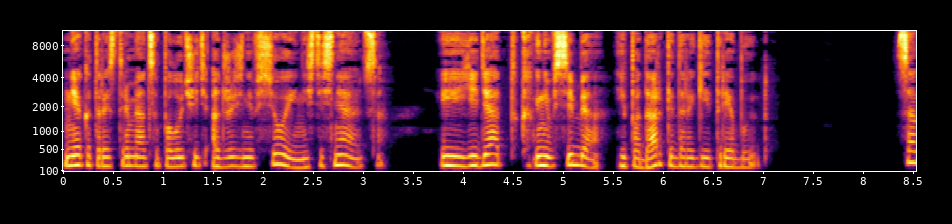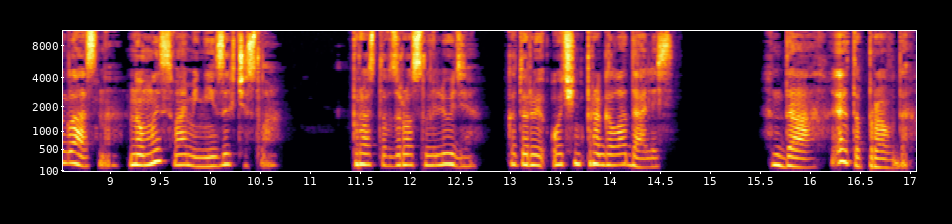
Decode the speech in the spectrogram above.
Некоторые стремятся получить от жизни все и не стесняются. И едят, как не в себя, и подарки дорогие требуют. Согласна, но мы с вами не из их числа. Просто взрослые люди, которые очень проголодались. «Да, это правда»,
